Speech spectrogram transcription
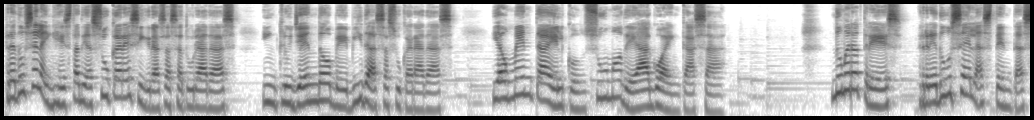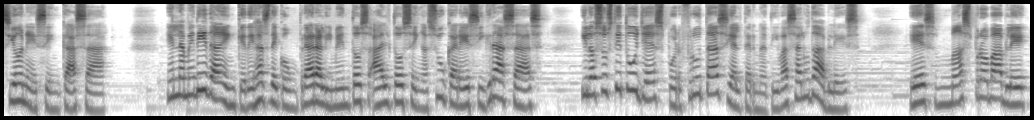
Reduce la ingesta de azúcares y grasas saturadas, incluyendo bebidas azucaradas, y aumenta el consumo de agua en casa. Número 3. Reduce las tentaciones en casa. En la medida en que dejas de comprar alimentos altos en azúcares y grasas y los sustituyes por frutas y alternativas saludables, es más probable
